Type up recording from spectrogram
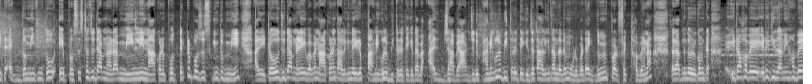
এটা একদমই কিন্তু এই প্রসেসটা যদি আপনারা মেনলি না করেন, প্রত্যেকটা প্রসেস কিন্তু মেন আর এটাও যদি আপনারা এইভাবে না করেন, তাহলে কিন্তু এর পানিগুলো ভিতরে থেকে যাবে, আর যাবে। আর যদি পানিগুলো ভিতরে থেকে যায়, তাহলে কিন্তু আপনাদের মোরব্বাটা একদমই পারফেক্ট হবে না। তাহলে আপনাদের ওরকমটা, এটা হবে, এটা কি জানি হবে?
